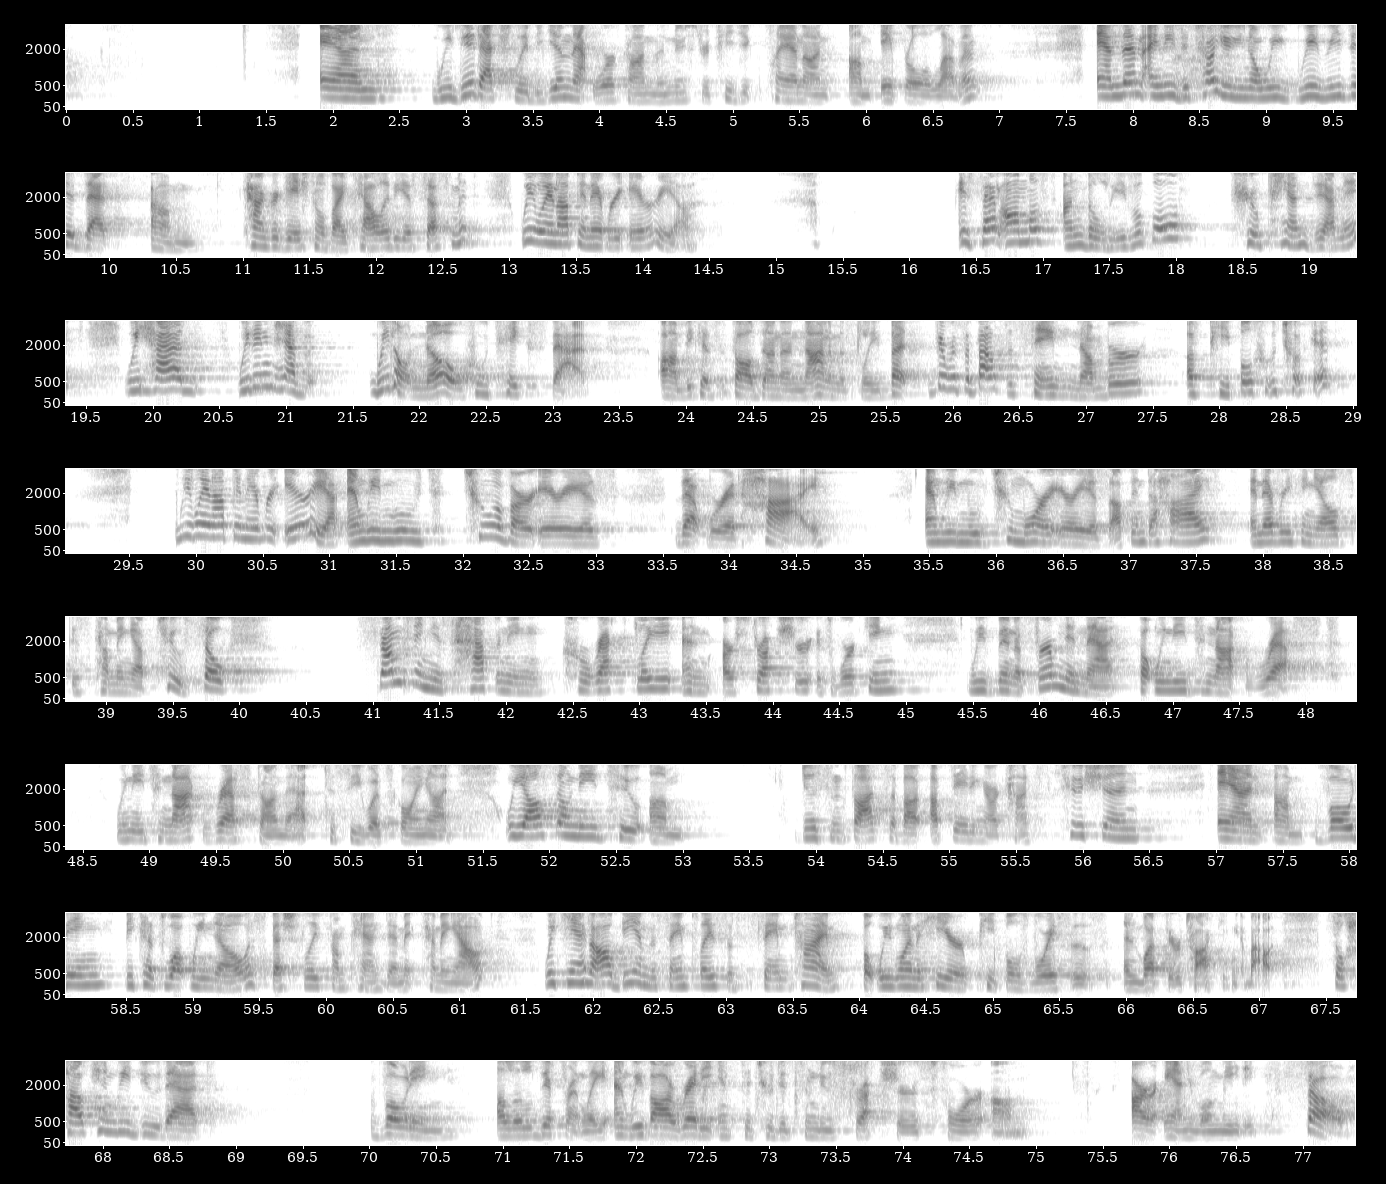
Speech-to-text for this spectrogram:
And we did actually begin that work on the new strategic plan on um, April 11th. And then I need to tell you, you know, we, we redid that um, congregational vitality assessment. We went up in every area. Is that almost unbelievable through pandemic? We had, we didn't have, we don't know who takes that um, because it's all done anonymously, but there was about the same number of people who took it. We went up in every area and we moved two of our areas that were at high and we moved two more areas up into high and everything else is coming up too. So something is happening correctly and our structure is working. We've been affirmed in that, but we need to not rest. We need to not rest on that to see what's going on. We also need to um, do some thoughts about updating our Constitution and um, voting, because what we know, especially from pandemic coming out, we can't all be in the same place at the same time, but we want to hear people's voices and what they're talking about. So how can we do that voting a little differently? And we've already instituted some new structures for um, our annual meetings. So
